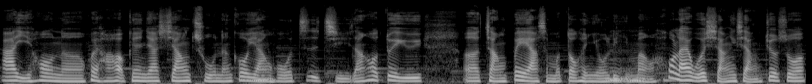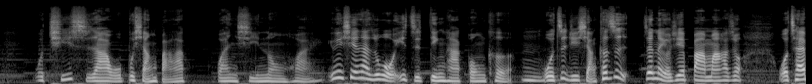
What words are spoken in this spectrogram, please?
他以后呢会好好跟人家相处，能够养活自己，然后对于呃长辈啊什么都很有礼貌。后来我想一想，就说我其实啊，我不想把他。关系弄坏，因为现在如果我一直盯他功课，嗯，我自己想，可是真的有些爸妈他说，我才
